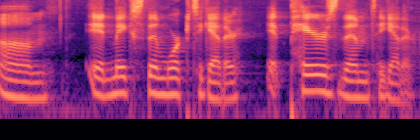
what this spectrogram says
Um, it makes them work together. It pairs them together.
